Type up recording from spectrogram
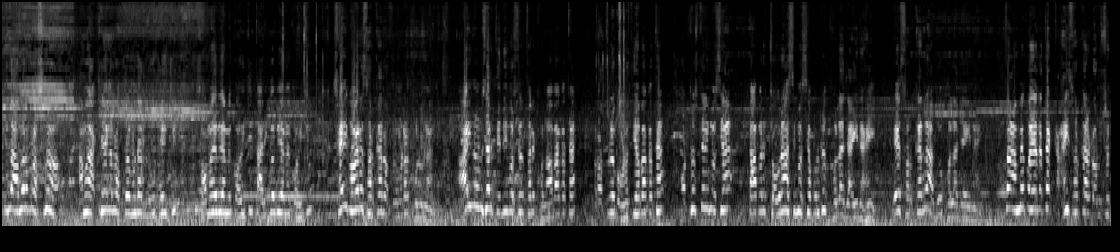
କିନ୍ତୁ ଆମର ପ୍ରଶ୍ନ ଆମ ଆଖି ଆଗରେ ରକ୍ତଭଣ୍ଡାର ଲୁଟ୍ ହେଇଛି ସମୟ ବି ଆମେ କହିଛୁ ତାରିଖ ବି ଆମେ କହିଛୁ সেই ভয়ে সরকার রত্নভণ্ডার খোলু না আইন অনুসারে তিন বর্ষ থাকে খোলা হওয়া কথা রত্ন গণতি হওয়া কথা অঠস্তরি মশিয়া তাপরে চৌরাশি মশিয়া পরঠু খোলা যাই না এ সরকারের আদৌ খোলা যাই না তো আমি কহা কথা কাহি সরকার ডরুচ্ছেন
